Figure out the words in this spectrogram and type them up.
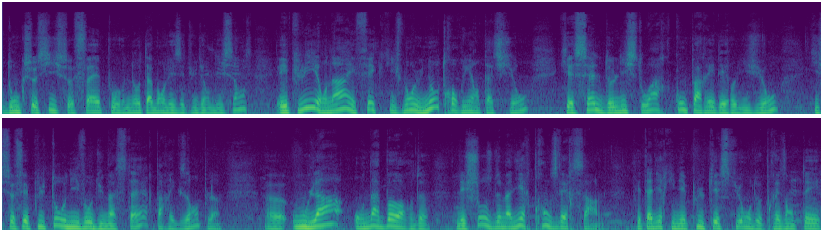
donc ceci se fait pour notamment les étudiants de licence. Et puis on a effectivement une autre orientation qui est celle de l'histoire comparée des religions, qui se fait plutôt au niveau du master par exemple, euh, où là, on aborde les choses de manière transversale. C'est-à-dire qu'il n'est plus question de présenter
